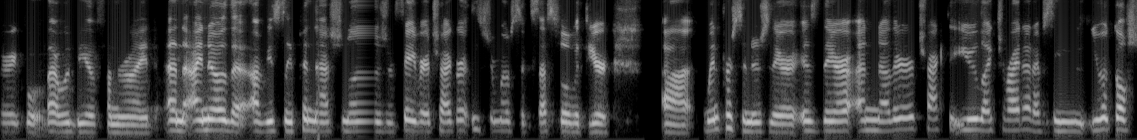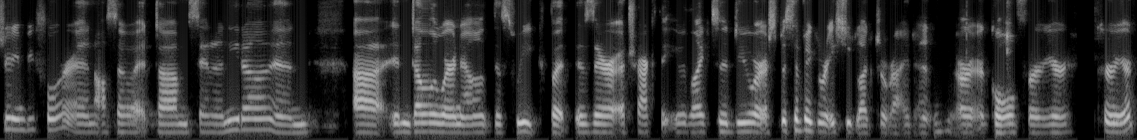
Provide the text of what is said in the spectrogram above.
Very cool. That would be a fun ride. And I know that obviously Penn National is your favorite track, or at least you're most successful with your uh, win percentage there. Is there another track that you like to ride at? I've seen you at Gulfstream before and also at um, Santa Anita and uh, in Delaware now this week. But is there a track that you would like to do or a specific race you'd like to ride in or a goal for your career?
